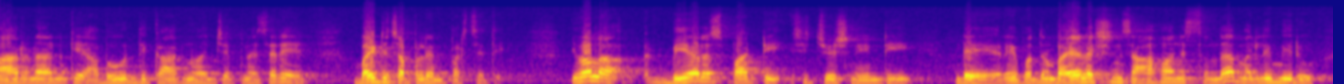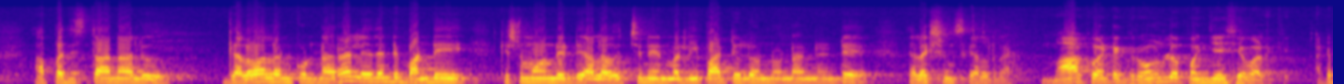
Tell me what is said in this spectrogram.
మారడానికి అభివృద్ధి కారణం అని చెప్పినా సరే బయట చెప్పలేని పరిస్థితి. ఇవాళ బీఆర్ఎస్ పార్టీ సిచ్యువేషన్ ఏంటి? అంటే రేపొద్దున బై ఎలక్షన్స్ ఆహ్వానిస్తుందా? మళ్ళీ మీరు ఆ పది స్థానాలు గెలవాలనుకుంటున్నారా? లేదంటే బండి కృష్ణమోహన్ రెడ్డి అలా వచ్చి నేను మళ్ళీ ఈ పార్టీలో ఉన్నానంటే ఎలక్షన్స్కి వెళ్ళరా? మాకు అంటే గ్రౌండ్లో పనిచేసే వాళ్ళకి. అంటే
